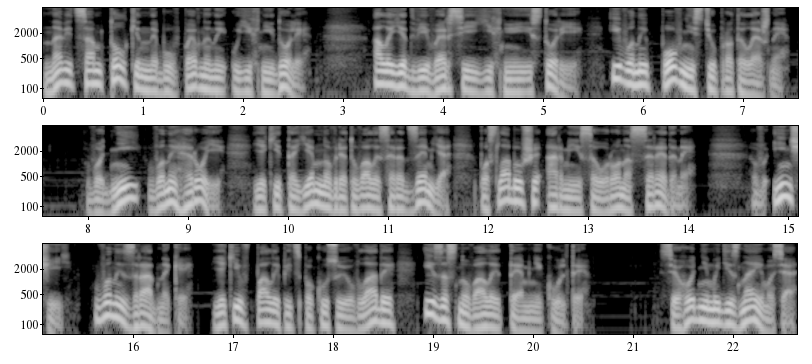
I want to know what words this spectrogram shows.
навіть сам Толкін не був впевнений у їхній долі. Але є дві версії їхньої історії, і вони повністю протилежні. В одній вони герої, які таємно врятували Середзем'я, послабивши армії Саурона зсередини. В іншій вони зрадники, які впали під спокусою влади і заснували темні культи. Сьогодні ми дізнаємося,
